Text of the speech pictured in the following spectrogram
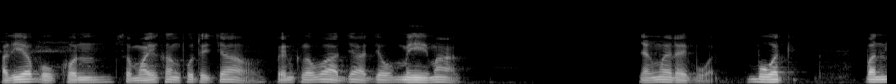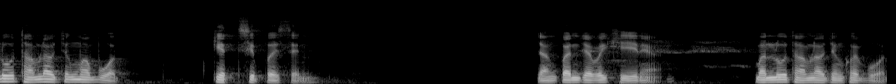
อริยบุคคลสมัยข้างพุทธเจ้า เป็นครวาสญาติโยมมีมาก ยังไม่ได้บวชบวชบรรลุธรรมแล้วจึงมาบวชเกตสิบเปอร์เซ็นอย่างปัญจวิคีเนี่ย บรรลุธรรมแล้วจึงค่อยบวช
